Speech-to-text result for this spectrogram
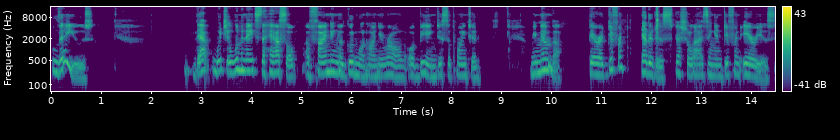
who they use. that which eliminates the hassle of finding a good one on your own or being disappointed. Remember, there are different editors specializing in different areas.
